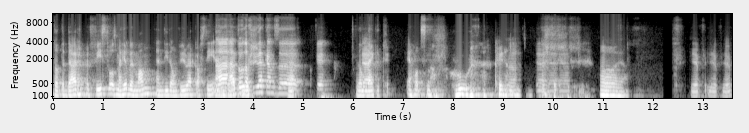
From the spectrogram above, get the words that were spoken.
dat er daar een feest was met heel veel man en die dan vuurwerk afsteken. Ah, en door dat vuurwerk hebben ze... Ja. Oké. Dan Ja. denk ik, in godsnaam, hoe kun je dat Ja. doen? Ja, ja, ja. Oh ja. Yep, yep, yep.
